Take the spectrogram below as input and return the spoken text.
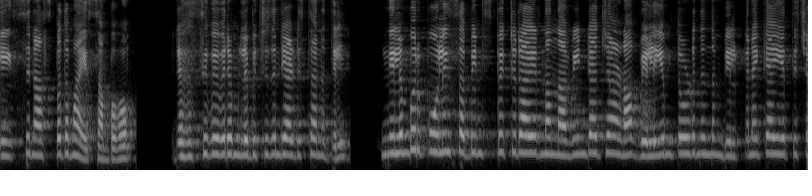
കേസിന് ആസ്പദമായ സംഭവം. രഹസ്യവിവരം ലഭിച്ചതിന്റെ അടിസ്ഥാനത്തിൽ നിലമ്പൂർ പോലീസ് സബ് ഇൻസ്പെക്ടറായിരുന്ന നവീൻ രാജാണ് വെളിയംതോട് നിന്നും വിൽപ്പനയ്ക്കായി എത്തിച്ച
